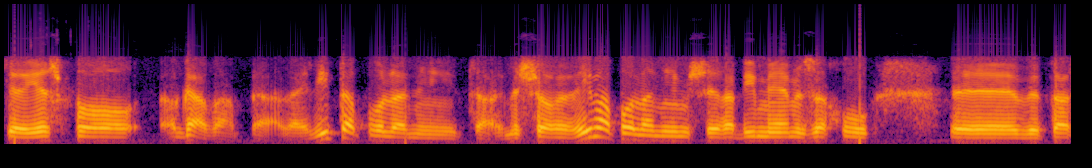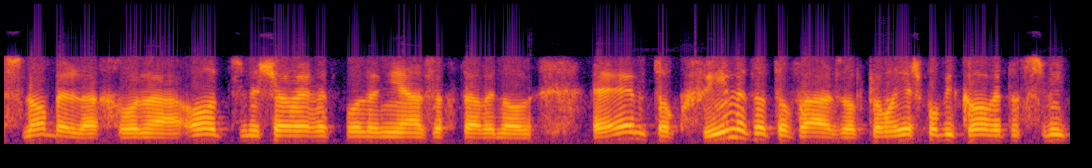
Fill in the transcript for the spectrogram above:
תראה, יש פה, אגב, האליטה הפולנית, המשוררים הפולנים, שרבים מהם זכו אה, בפרס נובל לאחרונה, עוד משוררת פולניה זכתה בנובל, הם תוקפים את התופעה הזאת, כלומר יש פה ביקורת עצמית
